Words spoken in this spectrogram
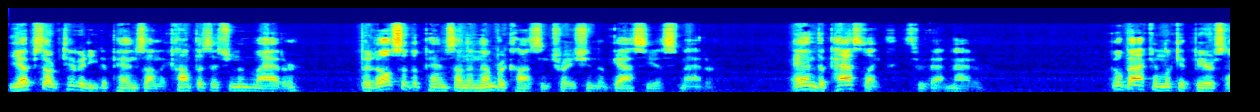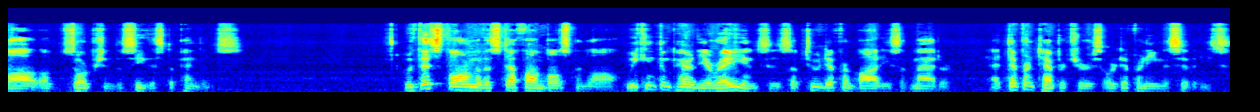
The absorptivity depends on the composition of matter, but it also depends on the number concentration of gaseous matter, and the path length through that matter. Go back and look at Beer's law of absorption to see this dependence. With this form of the Stefan-Boltzmann law, we can compare the irradiances of two different bodies of matter at different temperatures or different emissivities.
